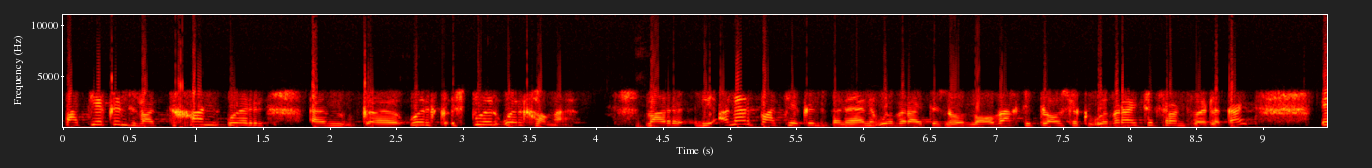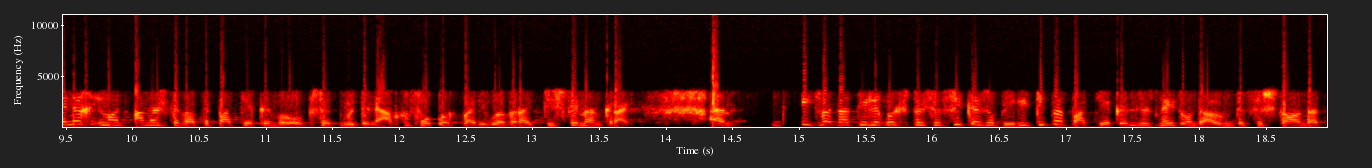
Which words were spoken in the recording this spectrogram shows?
padtekens wat gaan oor um, oor spooroorgange maar die ander padtekens binne 'n owerheid is normaalweg die plaaslike owerheid se verantwoordelikheid. Enig iemand anderste wat 'n padteken wil opsit, moet in elk geval ook by die owerheid toestemming kry. Ehm um, iets wat natuurlik ook spesifiek is op hierdie tipe padtekens is net onthou om te verstaan dat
